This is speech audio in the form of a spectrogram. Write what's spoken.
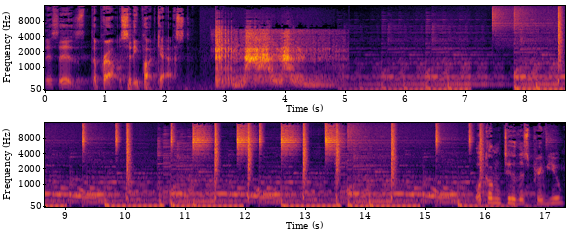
This is the Prowl City Podcast. Welcome to this preview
